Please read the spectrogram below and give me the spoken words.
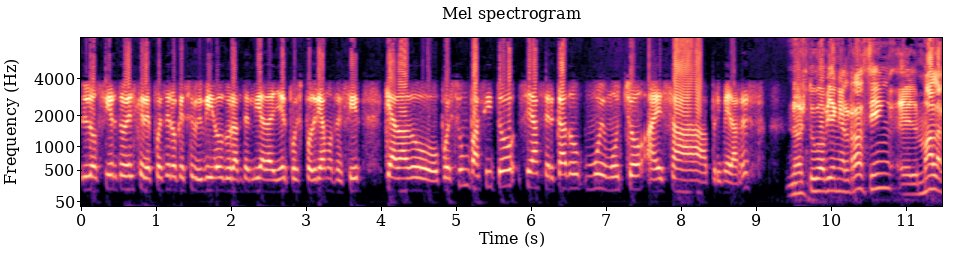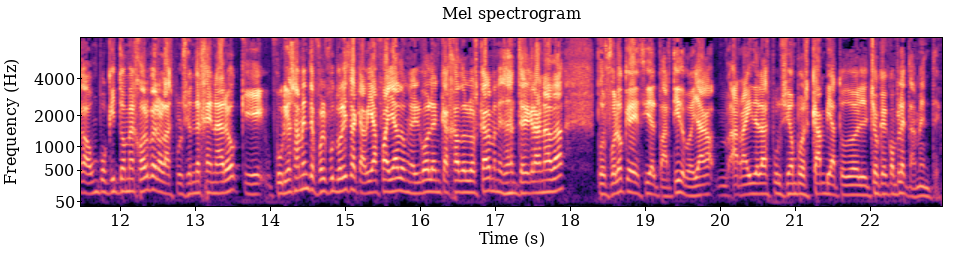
lo cierto es que después de lo que se vivió durante el día de ayer, pues podríamos decir que ha dado pues un pasito, se ha acercado muy mucho a esa primera red. No estuvo bien el Racing, el Málaga un poquito mejor, pero la expulsión de Genaro, que curiosamente fue el futbolista que había fallado en el gol encajado en los Cármenes ante el Granada, pues fue lo que decía el partido, porque ya a raíz de la expulsión pues cambia todo el choque completamente.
